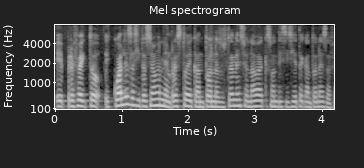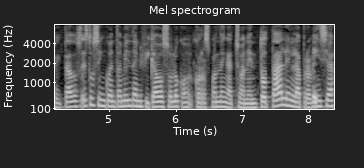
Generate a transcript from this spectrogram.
Eh, prefecto, eh, ¿cuál es la situación en el resto de cantones? Usted mencionaba que son 17 cantones afectados. Estos 50 mil danificados solo corresponden a Chone. En total, en la provincia,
